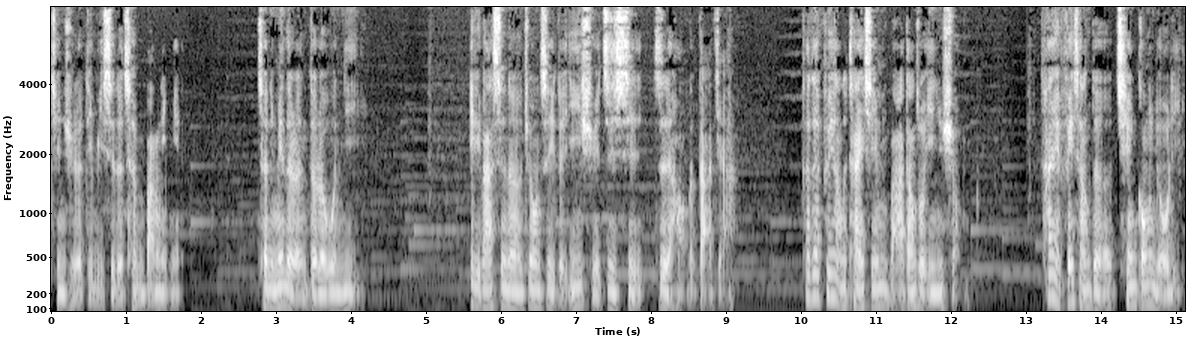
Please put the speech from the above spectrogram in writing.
进去了迪比斯的城邦里面，城里面的人得了瘟疫，伊里巴斯呢就用自己的医学知识治好了大家，大家非常的开心，把他当做英雄，他也非常的谦恭有礼，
